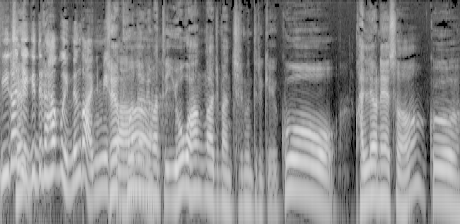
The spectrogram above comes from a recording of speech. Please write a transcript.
이런 제- 얘기들을 하고 있는 거 아닙니까? 제가 부원장님한테 요거 한 가지만 질문 드릴게요. 그 관련해서 그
